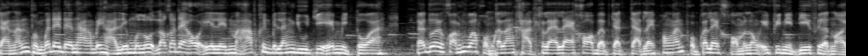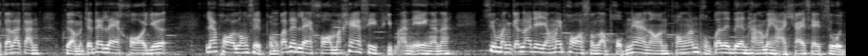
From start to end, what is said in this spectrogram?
จากนั้นผมก็ได้เดินทางไปหาลิมูรุแล้วก็ได้เอาเอเลนมาอัพขึ้นเป็นแรง UGM อีกตัว และด้วยความที่ว่าผมกำลังขาดแคลนแรคอแบบจัดๆเลยเพราะงั้นผมก็เลยขอมาลงอินฟินิตดีเสือหน่อยก็แล้วกันเผื่อมันจะได้แรคอเยอะและพอลงเสร็จผมก็ได้แรคอมาแค่ 40 อันเองอะนะ ซึ่งมันก็น่าจะยังไม่พอสำหรับผมแน่นอน เพราะงั้นผมก็เลยเดินทางไปหาชายใส่สูตร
